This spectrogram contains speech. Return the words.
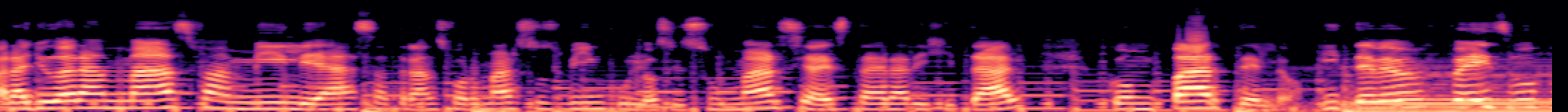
Para ayudar a más familias a transformar sus vínculos y sumarse a esta era digital, compártelo. Y te veo en Facebook,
